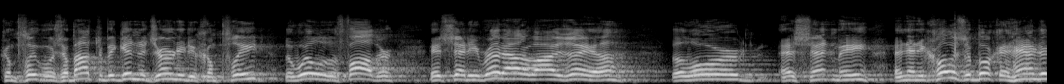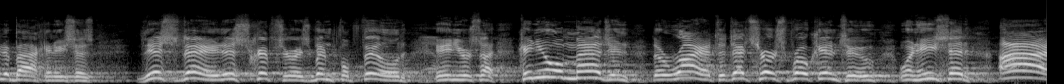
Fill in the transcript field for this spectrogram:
complete, was about to begin the journey to complete the will of the Father, it said he read out of Isaiah the Lord has sent me. And then he closed the book and handed it back. And he says, This day, this scripture has been fulfilled yeah. in your sight. Can you imagine the riot that that church broke into when he said, I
